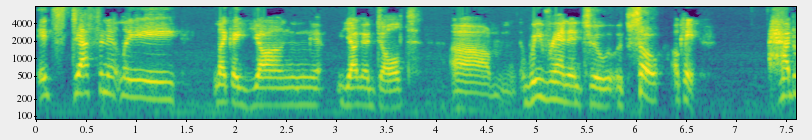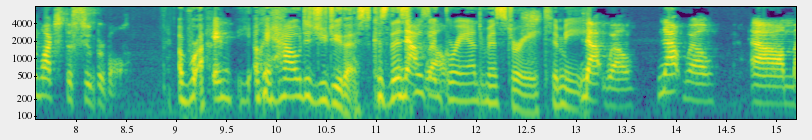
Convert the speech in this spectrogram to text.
it's definitely like a young young adult. Um, we ran into so okay. Had to watch the Super Bowl. In- okay. How did you do this? Because this was well. a grand mystery to me. Not well. Not well. Um,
